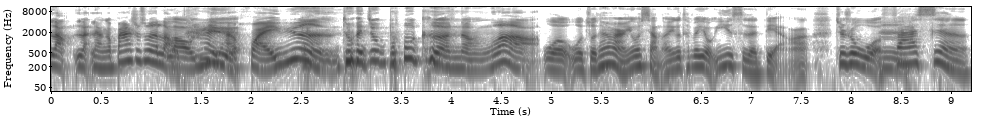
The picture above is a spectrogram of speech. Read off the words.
老两两个八十岁的老太太怀孕，对，就不可能了。我我昨天晚上又想到一个特别有意思的点啊，就是我嗯发现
